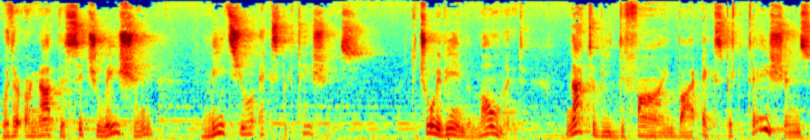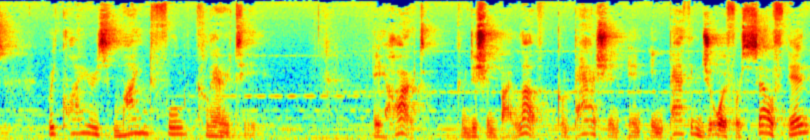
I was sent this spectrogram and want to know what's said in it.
whether or not the situation meets your expectations. To truly be in the moment, not to be defined by expectations, requires mindful clarity. A heart conditioned by love, compassion, and empathic joy for self and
